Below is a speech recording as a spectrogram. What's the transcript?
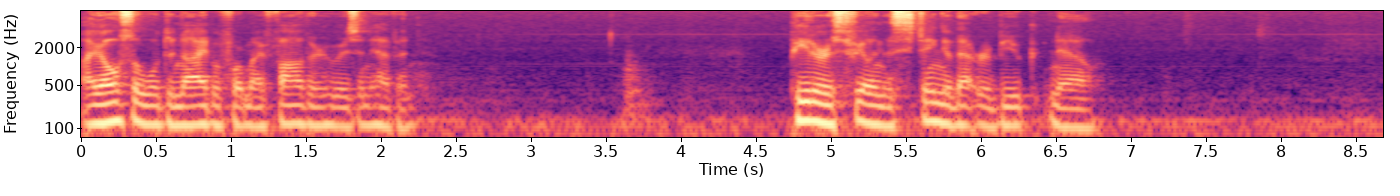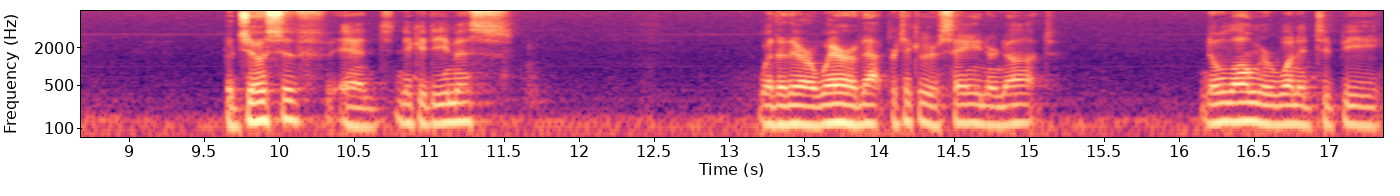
I also will deny before my Father who is in heaven. Peter is feeling the sting of that rebuke now. But Joseph and Nicodemus, whether they're aware of that particular saying or not, no longer wanted to be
